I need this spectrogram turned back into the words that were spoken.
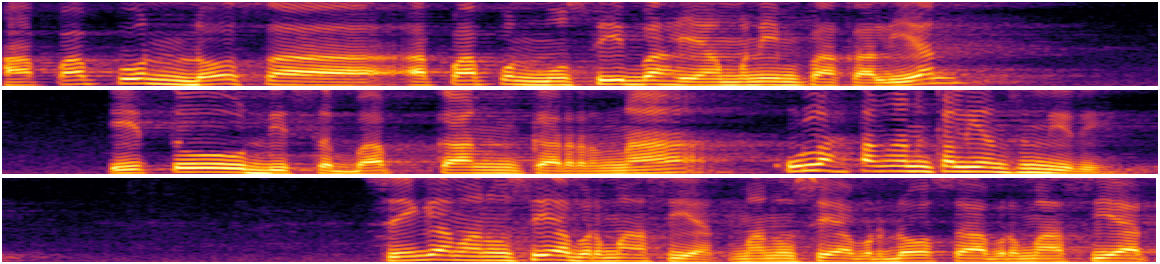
Apa pun dosa, apa pun musibah yang menimpa kalian itu disebabkan karena ulah tangan kalian sendiri. Sehingga manusia bermaksiat, manusia berdosa, bermaksiat.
